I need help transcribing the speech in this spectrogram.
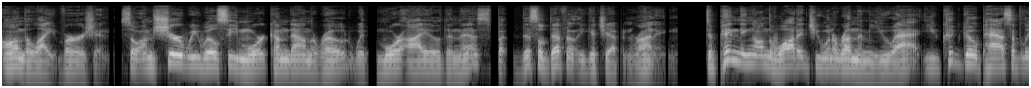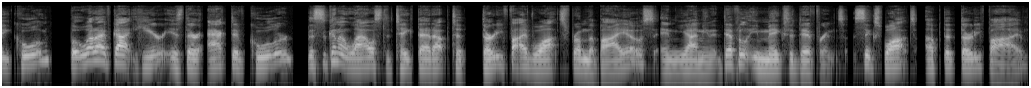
on the Lite version, so I'm sure we will see more come down the road with more I.O. than this, but this will definitely get you up and running. Depending on the wattage you want to run the Mu at, you could go passively cooled, but what I've got here is their active cooler. This is going to allow us to take that up to 35 watts from the BIOS, and yeah, I mean, it definitely makes a difference. 6 watts up to 35.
